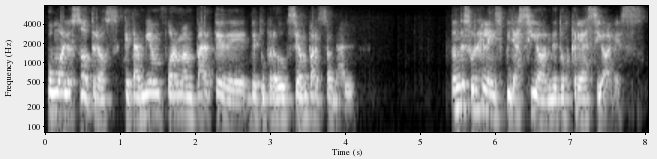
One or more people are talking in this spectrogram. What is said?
como a los otros que también forman parte de, tu producción personal? ¿Dónde surge la inspiración de tus creaciones?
